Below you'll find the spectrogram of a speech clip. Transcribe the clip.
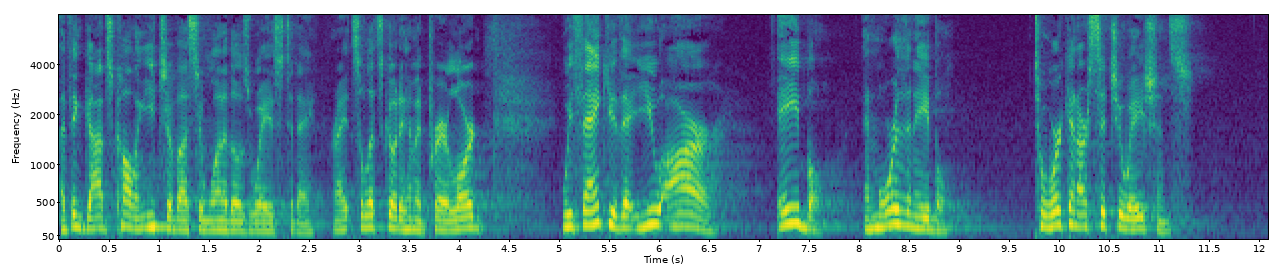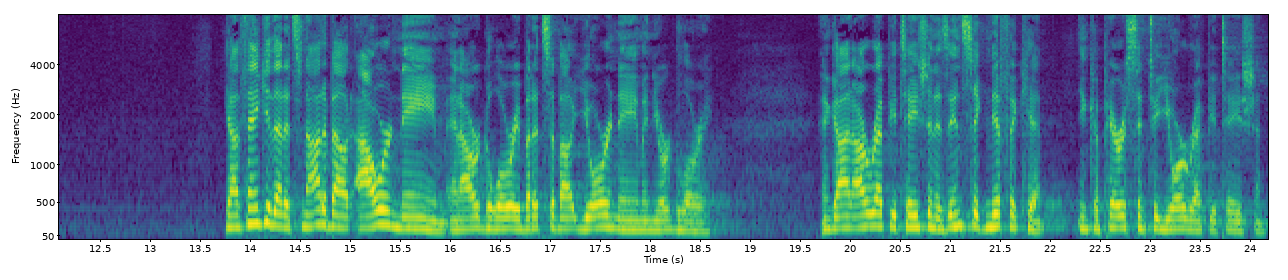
I think God's calling each of us in one of those ways today, right? So let's go to Him in prayer. Lord, we thank you that you are able and more than able to work in our situations. God, thank you that it's not about our name and our glory, but it's about your name and your glory. And God, our reputation is insignificant in comparison to your reputation.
